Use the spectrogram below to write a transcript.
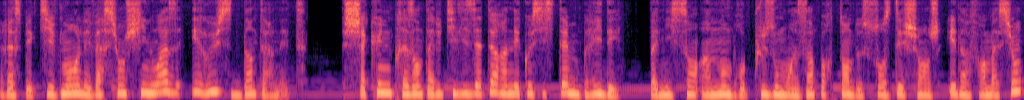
respectivement les versions chinoises et russes d'Internet. Chacune présente à l'utilisateur un écosystème bridé, bannissant un nombre plus ou moins important de sources d'échanges et d'informations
